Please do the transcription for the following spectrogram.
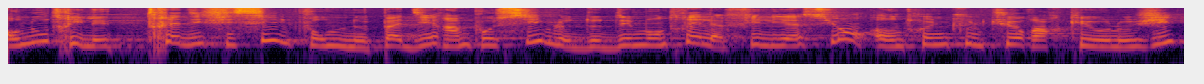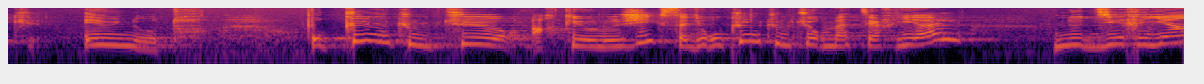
En outre, il est très difficile, pour ne pas dire impossible, de démontrer la filiation entre une culture archéologique et une autre. Aucune culture archéologique, c'est-à-dire aucune culture matérielle, ne dit rien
